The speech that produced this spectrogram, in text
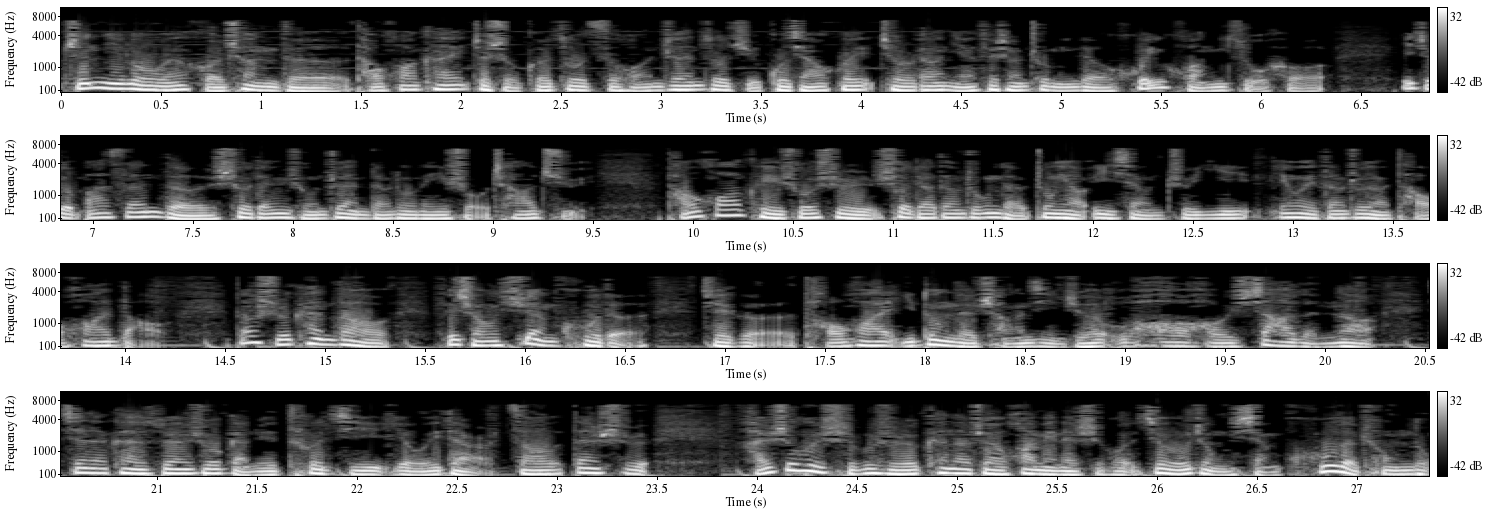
珍妮罗文合唱的《桃花开》这首歌，作词黄沾，作曲顾家辉，就是当年非常著名的辉煌组合。一九八三的《射雕英雄传》当中的一首插曲，桃花可以说是射雕当中的重要意象之一，因为当中有桃花岛。当时看到非常炫酷的这个桃花移动的场景，觉得哇，好吓人呐！现在看虽然说感觉特技有一点糟，但是还是会时不时看到这样画面的时候，就有一种想哭的冲动。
